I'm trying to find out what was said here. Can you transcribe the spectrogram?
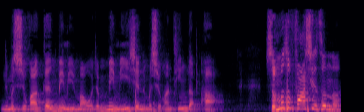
你们喜欢跟命名嘛？我就命名一些你们喜欢听的哈。什么是发泄症呢？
